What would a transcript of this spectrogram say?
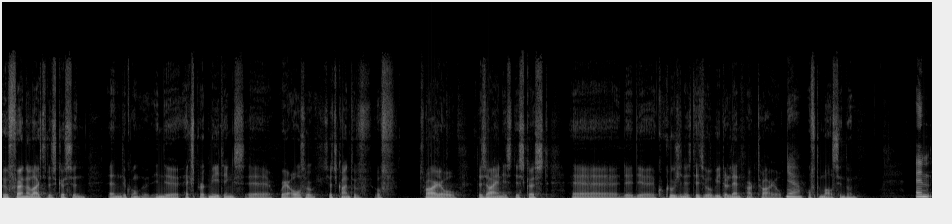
will finalize the discussion and the, in the expert meetings uh, where also such kind of, of trial design is discussed, uh, the, the conclusion is this will be the landmark trial Yeah. of the MAL syndrome. And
